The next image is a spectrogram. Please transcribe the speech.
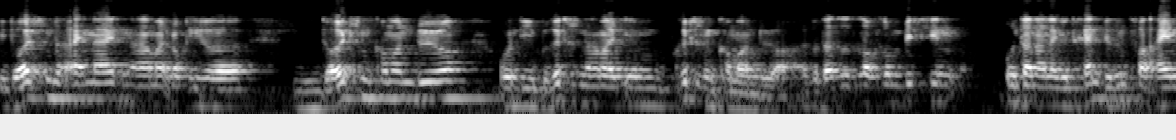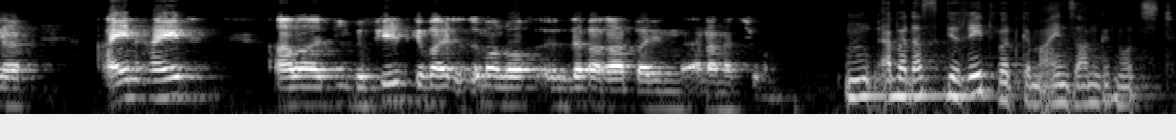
die deutschen Einheiten haben halt noch ihre deutschen Kommandeur und die britischen haben halt ihren britischen Kommandeur. Also das ist noch so ein bisschen untereinander getrennt. Wir sind zwar eine Einheit, aber die Befehlsgewalt ist immer noch separat bei den anderen Nationen. Hm, aber das Gerät wird gemeinsam genutzt.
